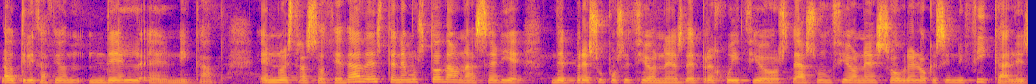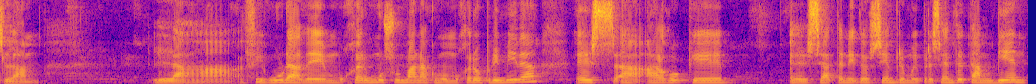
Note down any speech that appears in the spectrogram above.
la utilización del eh, niqab. En nuestras sociedades tenemos toda una serie de presuposiciones, de prejuicios, de asunciones sobre lo que significa el Islam la figura de mujer musulmana como mujer oprimida es ah, algo que eh, se ha tenido siempre muy presente. También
